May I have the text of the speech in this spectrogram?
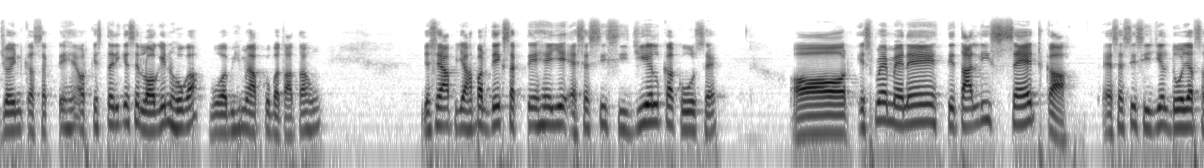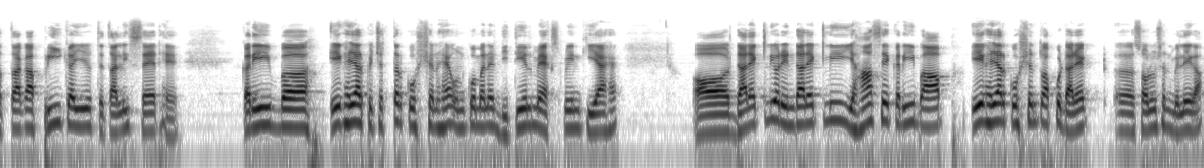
ज्वाइन कर सकते हैं और किस तरीके से लॉगिन होगा, वो अभी मैं आपको बताता हूँ। जैसे आप यहाँ पर देख सकते हैं, ये एस एस का कोर्स है और इसमें मैंने तैतालीस सेट का S S C C G L दो हज़ार सत्रह का प्री का ये जो तैतालीस सेट है। करीब, एक हज़ार पचहत्तर क्वेश्चन है, उनको मैंने डिटेल में एक्सप्लेन किया है। और डायरेक्टली और इनडायरेक्टली यहाँ से करीब आप, एक हज़ार क्वेश्चन तो आपको डायरेक्ट सॉल्यूशन मिलेगा।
